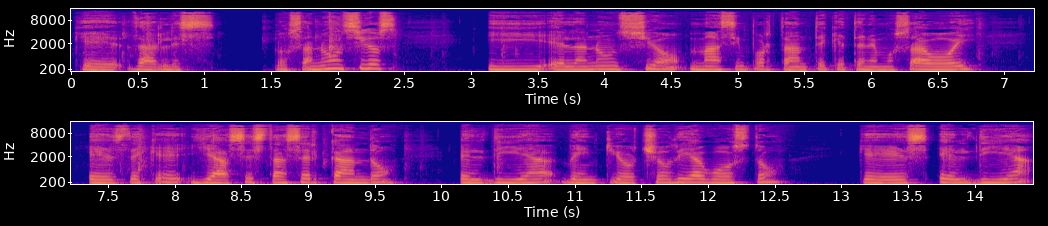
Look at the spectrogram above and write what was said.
que darles los anuncios y el anuncio más importante que tenemos a hoy es de que ya se está acercando el día 28 de agosto, que es el día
